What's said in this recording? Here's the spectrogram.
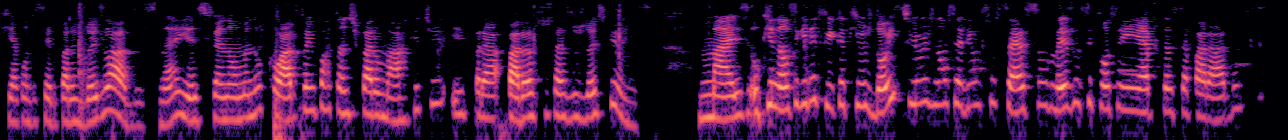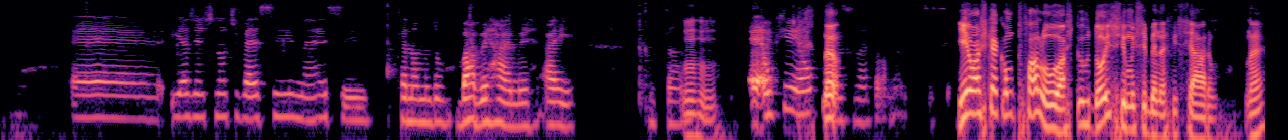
que aconteceram para os dois lados, né? E esse fenômeno, claro, foi importante para o marketing e pra, para o sucesso dos dois filmes. Mas o que não significa que os dois filmes não seriam um sucesso, mesmo se fossem em épocas separadas, é, e a gente não tivesse né, esse fenômeno do Barbenheimer aí. Então, uhum. é o que eu penso, não. né, pelo menos. E eu acho que é como tu falou, acho que os dois filmes se beneficiaram, né?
